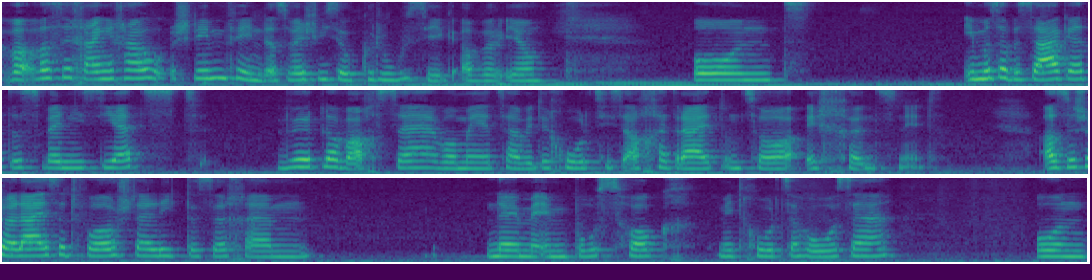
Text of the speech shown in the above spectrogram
Was ich eigentlich auch schlimm finde, also weißt du, wie so grusig, aber ja. Und ich muss aber sagen, dass wenn ich es jetzt würde wachsen, wo man jetzt auch wieder kurze Sachen dreht und so, ich könnte es nicht. Also schon allein die Vorstellung, dass ich ähm, nicht mehr im Bus hocke mit kurzen Hosen und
